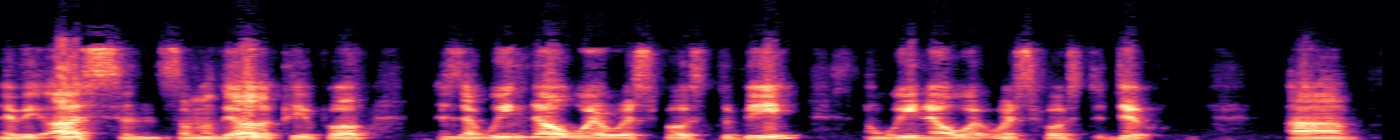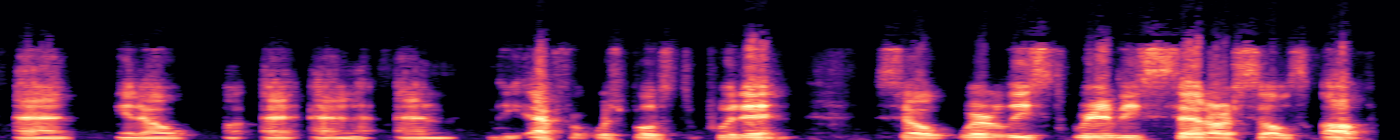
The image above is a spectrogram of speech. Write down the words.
maybe us and some of the other people is that we know where we're supposed to be and we know what we're supposed to do, um, and you know, and, and and the effort we're supposed to put in. So we're at least really set ourselves up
